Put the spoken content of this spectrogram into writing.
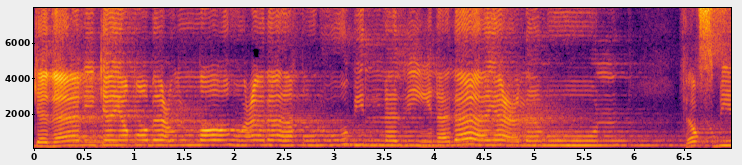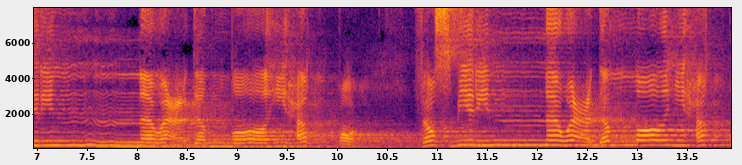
كذلك يطبع الله على قلوب الذين لا يعلمون. فاصبرن وعد الله حقا فاصبرن وعد الله حق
